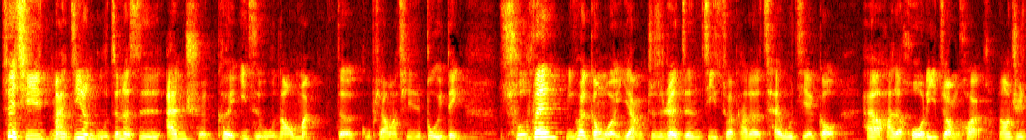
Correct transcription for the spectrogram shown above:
所以其实买金融股真的是安全，可以一直无脑买的股票吗？其实不一定。除非你会跟我一样，就是认真计算它的财务结构，还有它的获利状况，然后去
